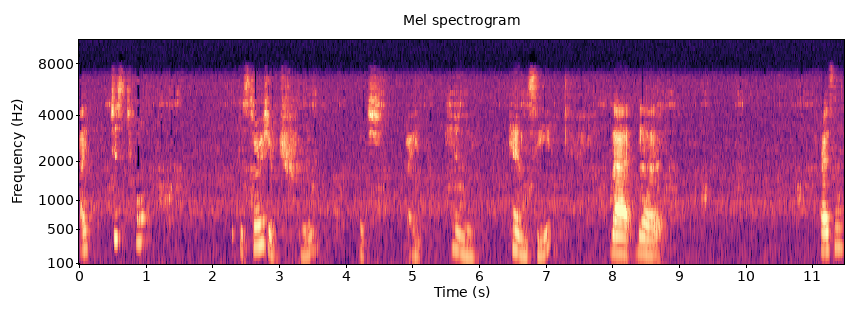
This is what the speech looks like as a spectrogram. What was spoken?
I just hope that the stories are true, which I can, can see that the present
